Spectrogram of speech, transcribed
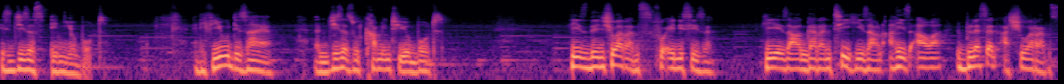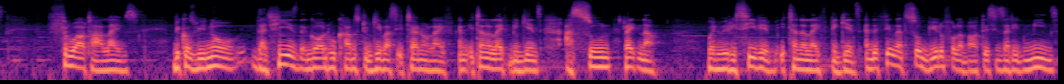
Is Jesus in your boat? And if you desire that Jesus would come into your boat, He is the insurance for any season. He is our guarantee. He's our, he's our blessed assurance throughout our lives because we know that He is the God who comes to give us eternal life. And eternal life begins as soon, right now, when we receive Him, eternal life begins. And the thing that's so beautiful about this is that it means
